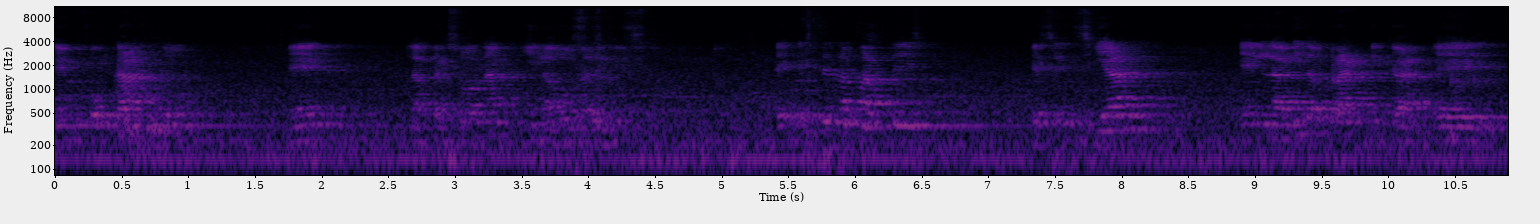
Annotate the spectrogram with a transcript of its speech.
enfocando en la persona y la obra de Cristo. Eh, Esta es la parte esencial en la vida práctica. Eh,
